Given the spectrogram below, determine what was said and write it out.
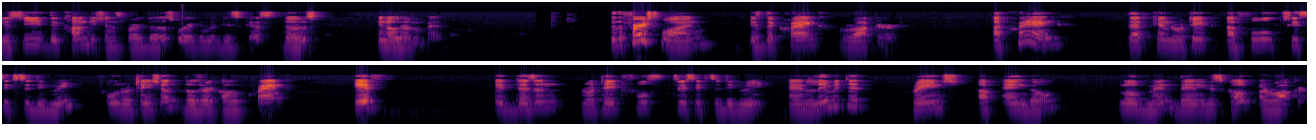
you see the conditions for those. We're going to discuss those in a little bit. So the first one is the crank rocker. A crank that can rotate a full 360 degree, full rotation, those are called crank. If it doesn't rotate full 360 degree and limited range of angle movement, then it is called a rocker.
